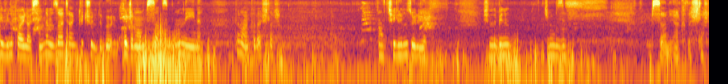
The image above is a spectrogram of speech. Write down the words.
evini paylaşsın değil mi? Zaten küçüldü böyle kocaman bir saksı bunun neyine? Değil mi arkadaşlar? Alt çeliğimiz ölüyor. Şimdi benim cımbızım. Bir saniye arkadaşlar.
